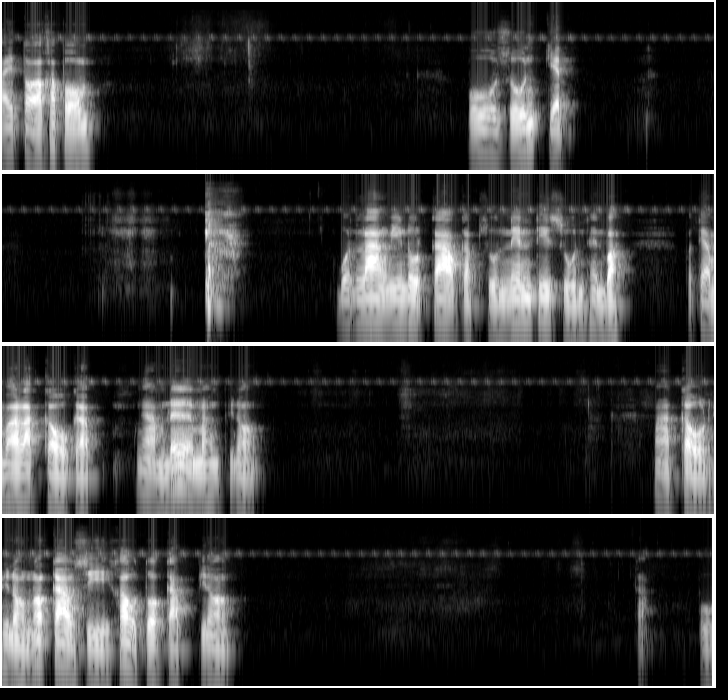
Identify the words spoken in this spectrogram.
ไปต่อครับผม ปูศูนย์เจ็ดบนล่างวิ่งรูดเก้ากับศูนย์เน้นที่ศูนย์เห็นบ่พอเตรียมมารักเก่ากับงามเด้อมาพี่น้อง มาเก่าพี่น้องเนาะเก้าสี่เข้าตัวกลับพี่น้อง ครับ ปู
